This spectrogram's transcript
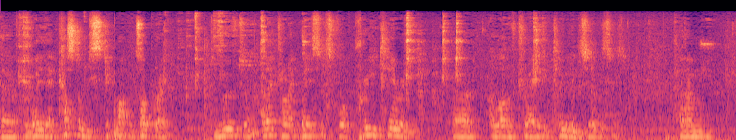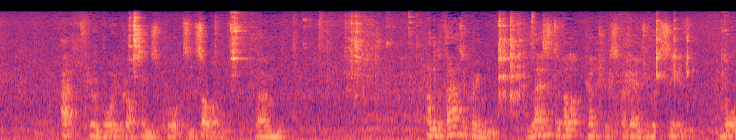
the, the way their customs departments operate, to move to an electronic basis for pre-clearing uh, a lot of trade, including services. Um, at, through border crossings, ports, and so on. Um, under that agreement, less developed countries are going to receive more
